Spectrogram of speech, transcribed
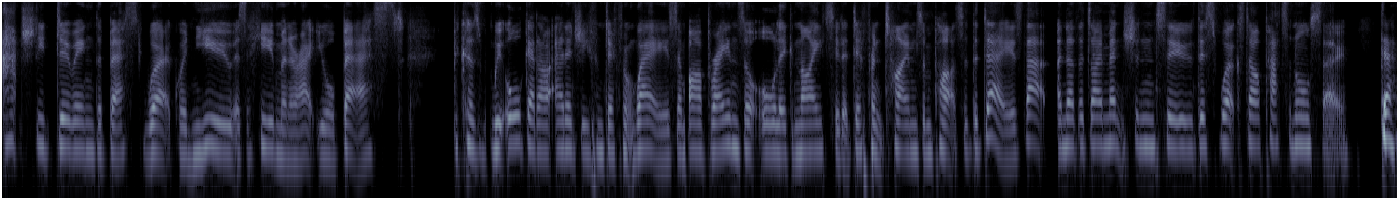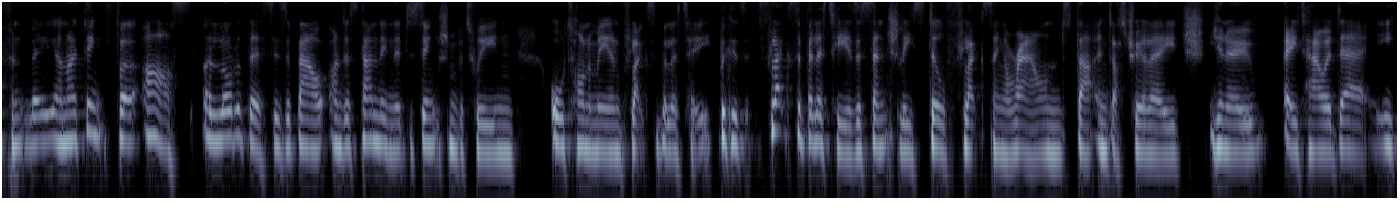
actually doing the best work when you, as a human, are at your best because we all get our energy from different ways and our brains are all ignited at different times and parts of the day. Is that another dimension to this work style pattern also? Definitely. And I think for us, a lot of this is about understanding the distinction between autonomy and flexibility, because flexibility is essentially still flexing around that industrial age, you know, eight hour day.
